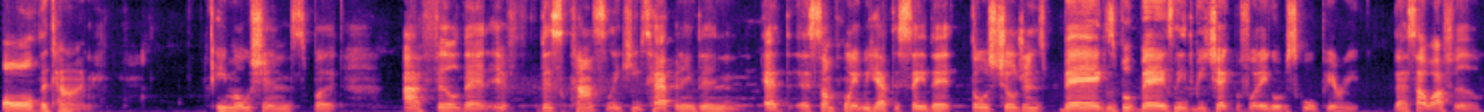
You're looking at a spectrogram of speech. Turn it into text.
all the time emotions, but I feel that if this constantly keeps happening, then at, at some point we have to say that those children's bags, book bags need to be checked before they go to school, period. That's how I feel.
